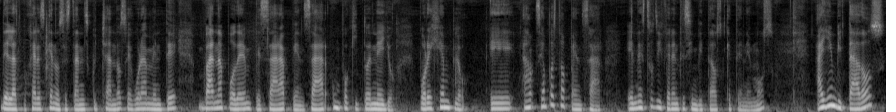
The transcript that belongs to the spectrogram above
de las mujeres que nos están escuchando seguramente van a poder empezar a pensar un poquito en ello. Por ejemplo, eh, se han puesto a pensar en estos diferentes invitados que tenemos. Hay invitados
